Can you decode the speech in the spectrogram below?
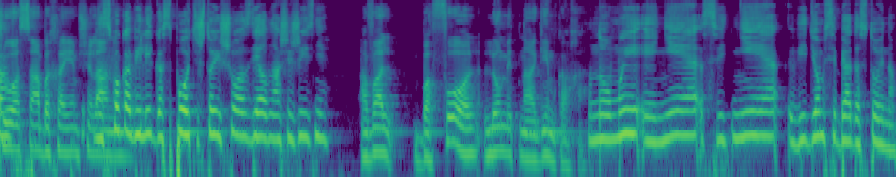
ישוע עשה בחיים שלנו, насколько велик Господь и что Ишуа сделал в нашей жизни. אבל בפועל לא מתנהגים ככה. Но мы э, не, сви- не ведем себя достойно.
